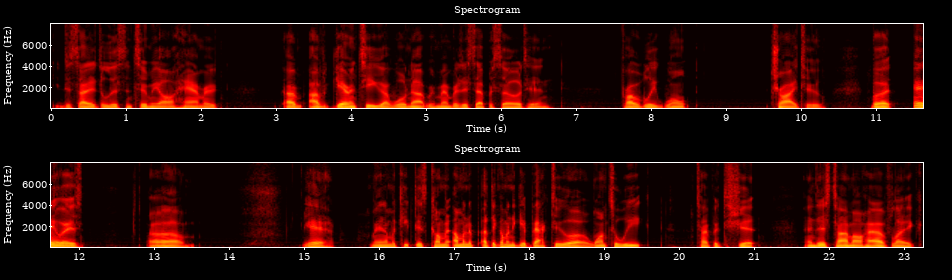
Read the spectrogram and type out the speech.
you decided to listen to me all hammered. I I guarantee you, I will not remember this episode and probably won't try to. But anyways, um, yeah, man, I'm gonna keep this coming. I'm gonna. I think I'm gonna get back to uh once a week type of shit, and this time I'll have like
